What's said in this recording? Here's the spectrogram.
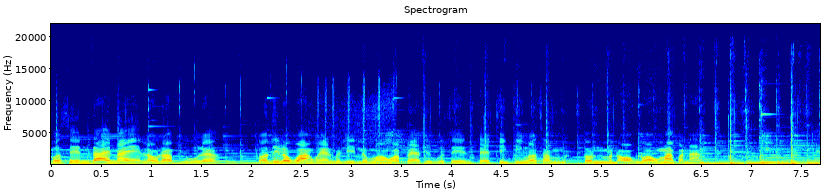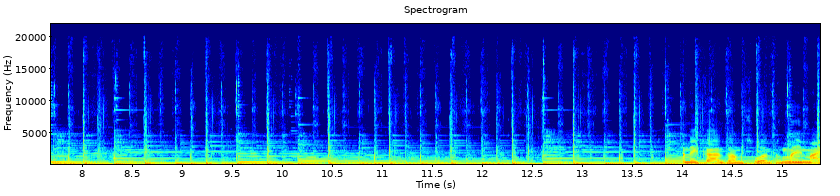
80%ได้ไหมเรารับดูแล้ว ตอนที่เราวางแผนผลิตเรามองว่า 80%แต่จริง ๆ เราทำต้นมันออกดอกมากกว่านั้นในการทำสวนทำไมใหม่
